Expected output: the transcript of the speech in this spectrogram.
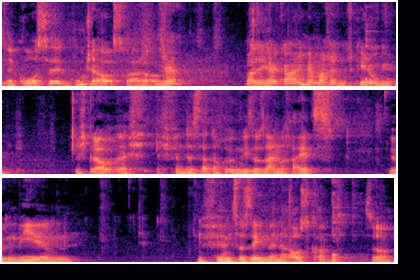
eine große, gute Auswahl auch. Ja. Was ich halt gar nicht mehr mache, ist ins Kino gehen. Ich glaube, ich, ich finde, es hat noch irgendwie so seinen Reiz, irgendwie ähm, einen Film zu sehen, wenn er rauskommt. So,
